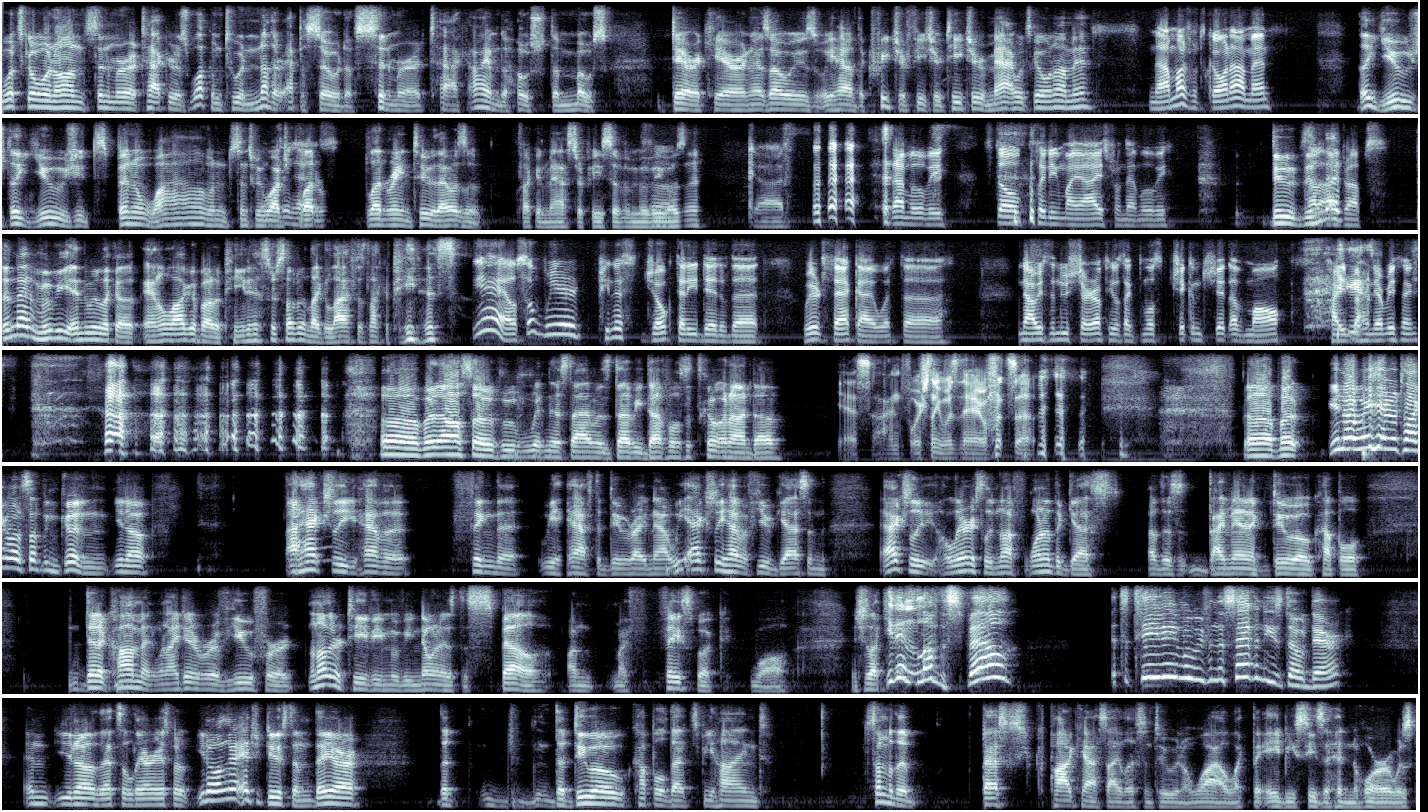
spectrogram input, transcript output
What's going on, Cinema Attackers? Welcome to another episode of Cinema Attack. I am the host, the most, Derek here, and as always, we have the creature feature teacher, Matt. What's going on, man? Not much. What's going on, man? The huge, the huge. It's been a while when, since we watched Blood Blood Rain 2. That was a fucking masterpiece of a movie, oh, wasn't it? God, that movie. Still cleaning my eyes from that movie. Dude, didn't that, eye drops. Didn't that movie end with like a analog about a penis or something? Like life is like a penis. Yeah, it was some weird penis joke that he did of that weird fat guy with uh now he's the new sheriff. He was like the most chicken shit of them all, hiding behind everything. oh, but also who witnessed that was Dubby Doubles. What's going on, Dub? Yes, I unfortunately was there. What's up? uh, but you know, we're here to talk about something good, and you know, I actually have a thing that we have to do right now. We actually have a few guests, and actually, hilariously enough, one of the guests of this dynamic duo couple did a comment when I did a review for another TV movie known as The Spell on my Facebook wall. And she's like, You didn't love The Spell? It's a TV movie from the 70s, though, Derek and you know that's hilarious. But you know, I'm going to introduce them. They are the the duo couple that's behind some of the best podcasts I listened to in a while, like the ABC's of Hidden Horror was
